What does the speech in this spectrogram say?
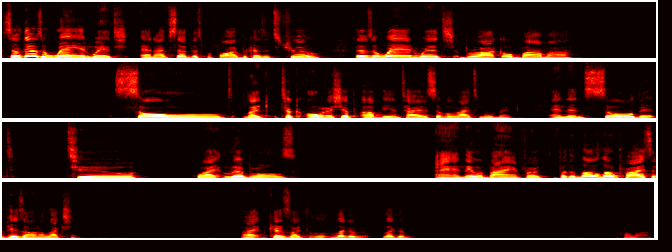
So there's a way in which, and I've said this before because it's true, there's a way in which Barack Obama sold, like, took ownership of the entire civil rights movement and then sold it to white liberals and they were buying for for the low low price of his own election. All right, because like look at look at. Hold on.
